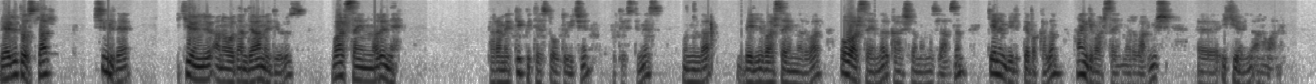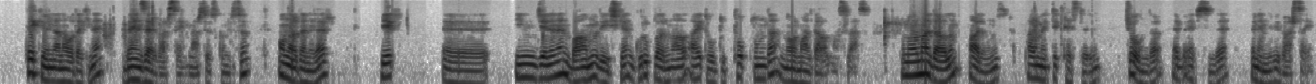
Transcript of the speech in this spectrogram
Değerli dostlar, şimdi de iki yönlü ANOVA'dan devam ediyoruz. Varsayımları ne? Parametrik bir test olduğu için bu testimiz, bunun da belli varsayımları var. O varsayımları karşılamamız lazım. Gelin birlikte bakalım hangi varsayımları varmış e, iki yönlü ANOVA'nın. Tek yönlü ANOVA'dakine benzer varsayımlar söz konusu. Onlar da neler? Bir, e, incelenen bağımlı değişken grupların ait olduğu toplumda normal dağılması lazım. Bu normal dağılım malumunuz parametrik testlerin çoğunda hepsinde önemli bir varsayım.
